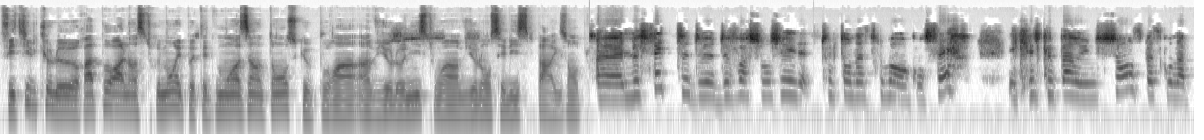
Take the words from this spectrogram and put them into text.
fait-il que le rapport à l'instrument instrument est peut-être moins intense que pour un, violoniste ou un violoncelliste, par exemple? Euh, Le fait de devoir changer tout le temps d'instrument en concert est quelque part une chance parce qu'on a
